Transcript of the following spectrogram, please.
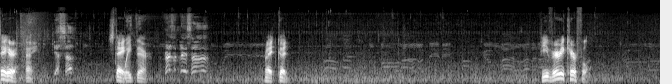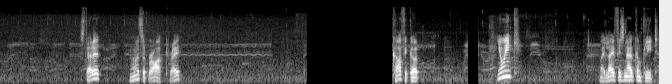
Stay here. Hey, Yes, sir. Stay. wait there. Presently, sir. Right, good. Be very careful. Is that it? No, it's a rock, right? Coffee cup. Yoink! My life is now complete.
